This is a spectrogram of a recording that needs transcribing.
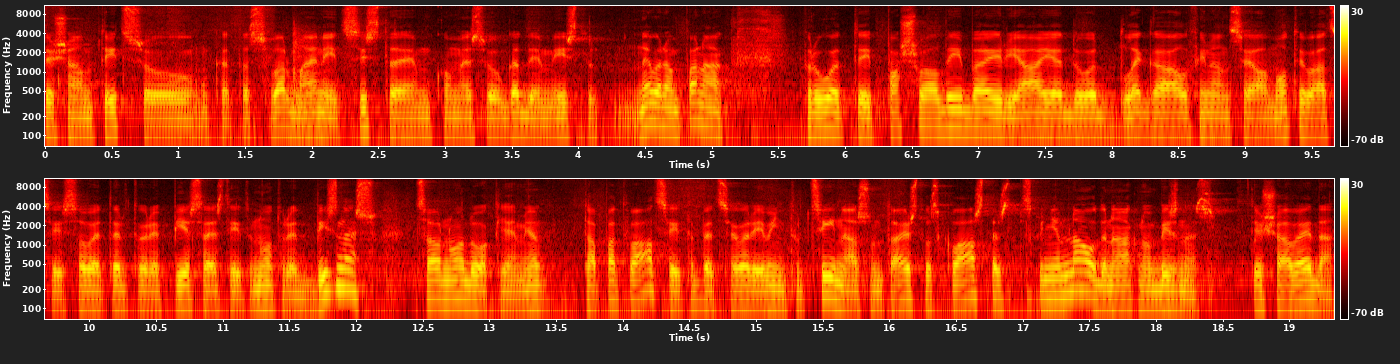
tiešām ticu, ka tas var mainīt sistēmu, ko mēs jau gadiem īsti nevaram panākt. Proti, pašvaldībai ir jāiedod legāla finansiāla motivācija savai teritorijai piesaistīt un noturēt biznesu caur nodokļiem. Ja? Tāpat Vācija, tāpēc jau arī viņi tur cīnās un taisa tos klāsterus, ka viņiem nauda nāk no biznesa tiešā veidā.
